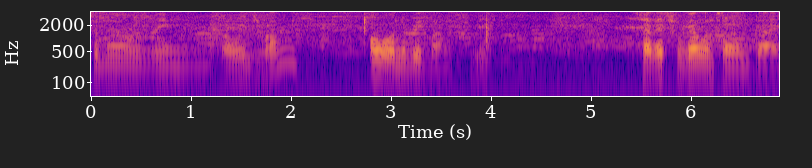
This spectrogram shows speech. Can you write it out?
some more of them orange ones. Oh, and the red ones, yeah. So that's for Valentine's Day.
